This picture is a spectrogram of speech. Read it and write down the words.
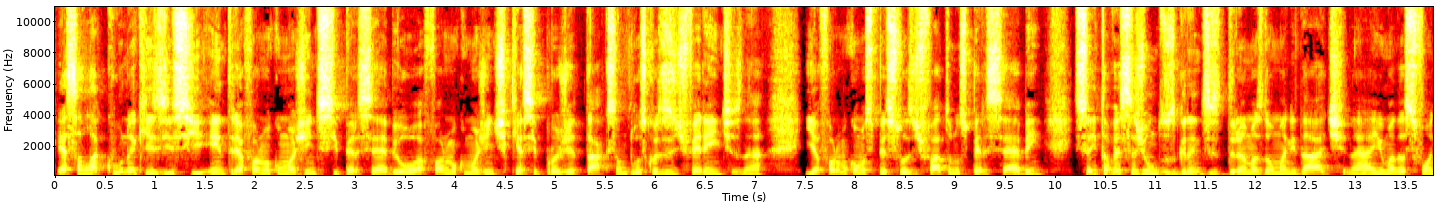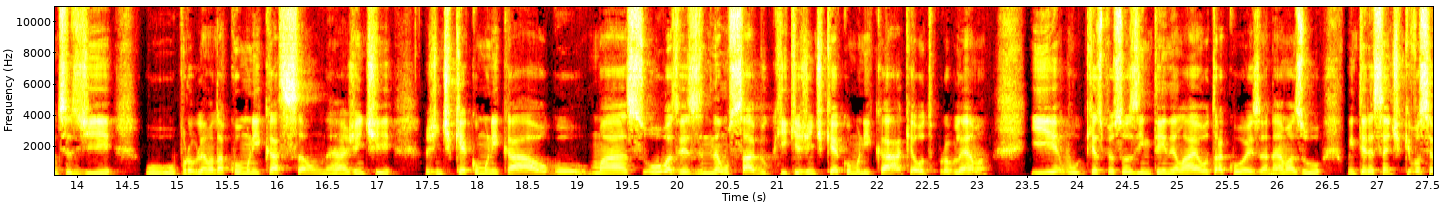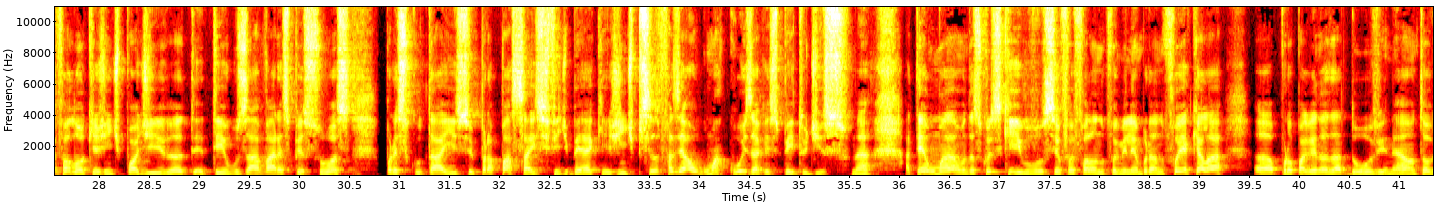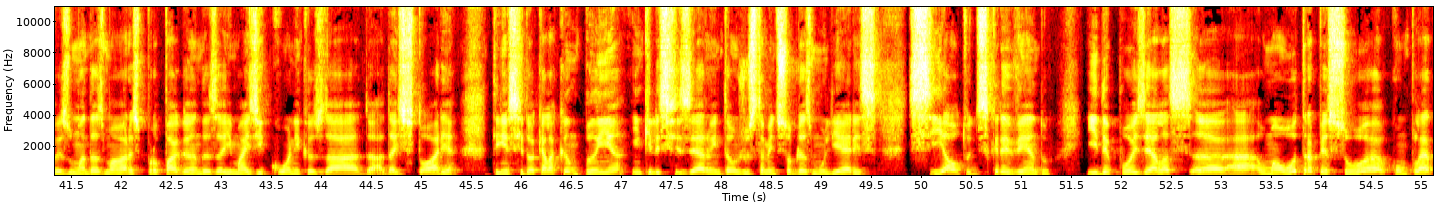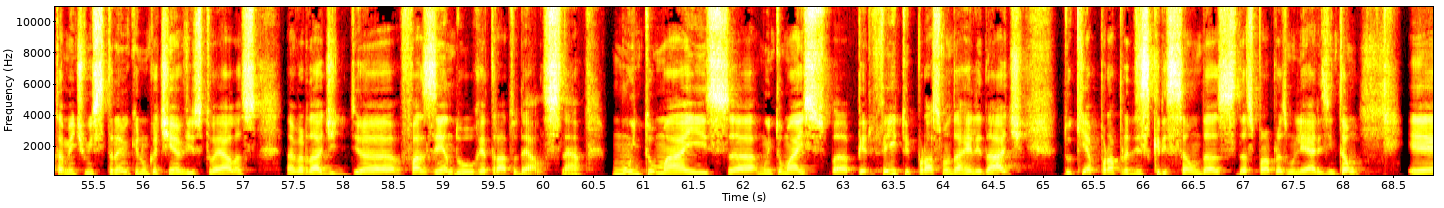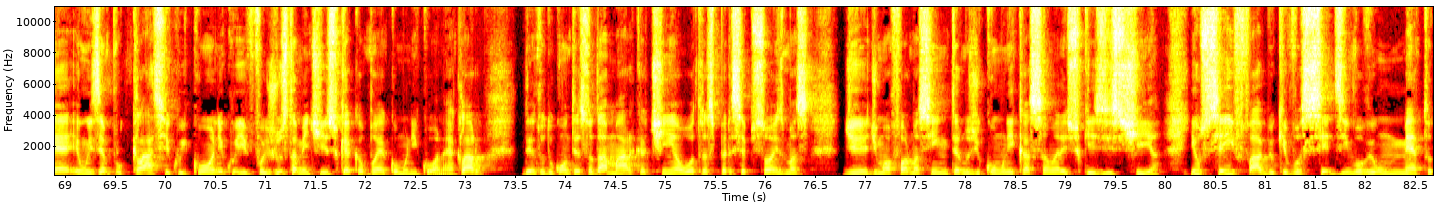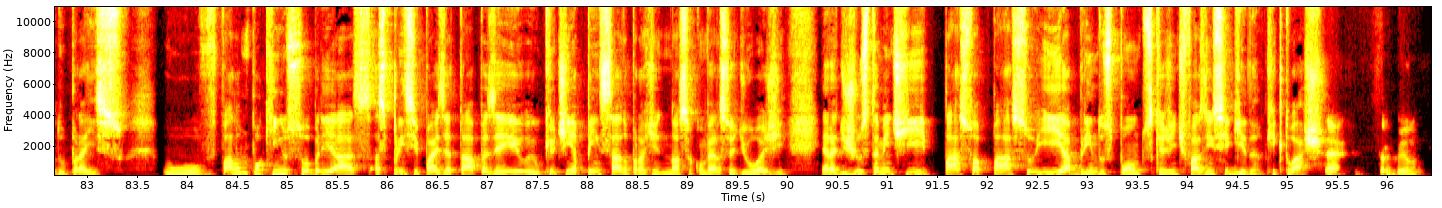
Essa lacuna que existe entre a forma como a gente se percebe ou a forma como a gente quer se projetar, que são duas coisas diferentes, né? E a forma como as pessoas de fato nos percebem, isso aí talvez seja um dos grandes dramas da humanidade, né? E uma das fontes de o, o problema da comunicação, né? A gente a gente quer comunicar algo, mas ou às vezes não sabe o que que a gente quer comunicar, que é outro problema e o que as pessoas entendem lá é outra coisa, né? Mas o, o interessante é que você falou que a gente pode uh, ter, usar várias pessoas para escutar isso e para passar esse feedback. A gente precisa fazer alguma coisa a respeito disso, né? Até uma, uma das coisas que você foi falando, foi me lembrando, foi aquela uh, propaganda da Dove, né? Talvez uma das maiores propagandas aí mais icônicas da, da, da história tenha sido aquela campanha em que eles fizeram então justamente sobre as mulheres se autodescrevendo e depois elas uh, uma outra pessoa, completamente um estranho que nunca tinha visto elas, na verdade, uh, fazendo o retrato delas. Né? Muito mais, uh, muito mais uh, perfeito e próximo da realidade do que a própria descrição das, das próprias mulheres. Então, é, é um exemplo clássico, icônico, e foi justamente isso que a campanha comunicou. Né? Claro, dentro do contexto da marca tinha outras percepções, mas de, de uma forma assim, em termos de comunicação, era isso que existia. Eu sei, Fábio, que você desenvolveu um método para isso. O, fala um pouquinho sobre as, as principais etapas. E aí, o que eu tinha pensado para a nossa conversa de hoje era de justamente ir passo a passo e ir abrindo os pontos que a gente faz em seguida. O que, que tu acha? É, tranquilo.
